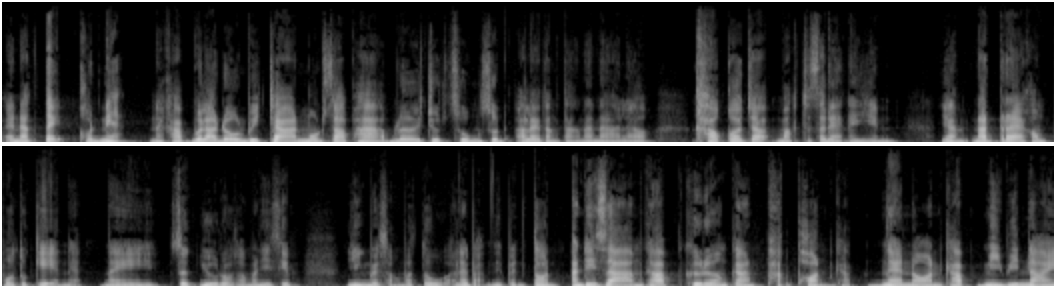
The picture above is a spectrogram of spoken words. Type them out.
ไอ้นักเตะคนเนี้ยนะครับเวลาโดนวิจารณ์หมดสภาพเลยจุดสูงสุดอะไรต่างๆ นานาแล้ว เขาก็จะมักจะแสดงให้เห็นอย่างนัดแรกของโปรตุเกสเนี่ยในศึกยูโร 2020 ยิงไป 2 ประตูอะไรแบบนี้เป็นต้น อันที่ 3 ครับ คือเรื่องของการพักผ่อนครับ แน่นอนครับ มีวินัย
